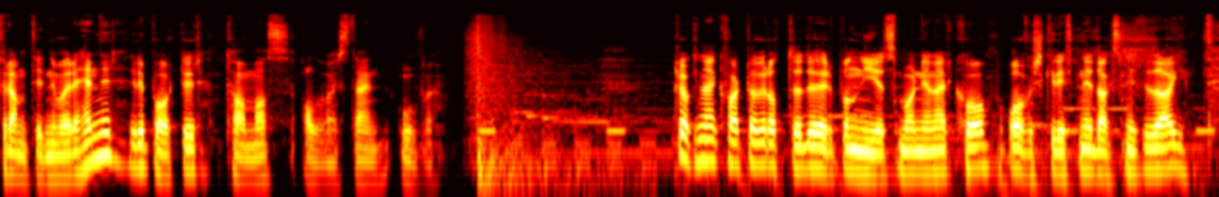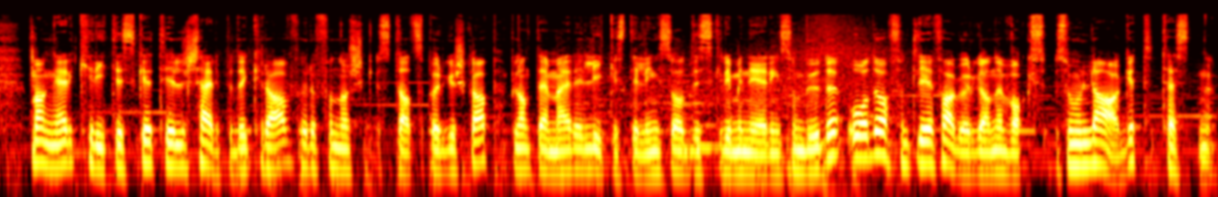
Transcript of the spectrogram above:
Framtiden i våre hender, reporter Thomas Alvarstein Ove. Klokken er kvart over åtte, du hører på Nyhetsmorgen i NRK. Overskriften i Dagsnytt i dag. Mange er kritiske til skjerpede krav for å få norsk statsborgerskap. Blant dem er Likestillings- og diskrimineringsombudet og det offentlige fagorganet Vox, som laget testene.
